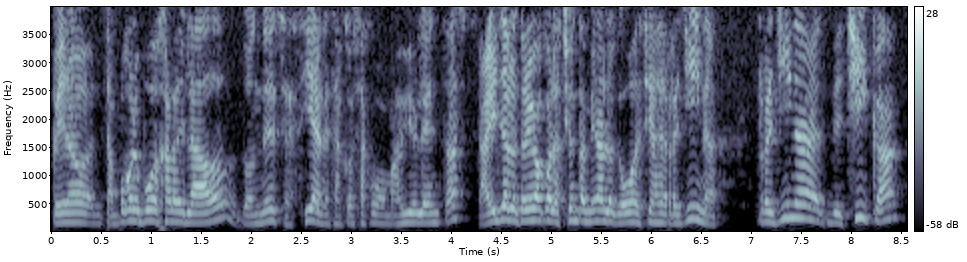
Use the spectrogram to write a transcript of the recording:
Pero tampoco lo puedo dejar de lado. Donde se hacían estas cosas como más violentas. Ahí ya lo traigo a colación también a lo que vos decías de Regina. Regina, de chica,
